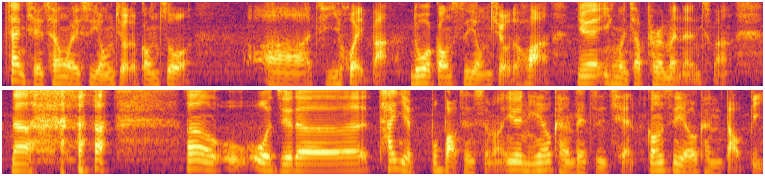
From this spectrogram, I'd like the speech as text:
暂且称为是永久的工作啊机会吧。如果公司永久的话，因为英文叫 permanent 嘛，那嗯，我我觉得他也不保证什么，因为你也有可能被资遣，公司也有可能倒闭，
